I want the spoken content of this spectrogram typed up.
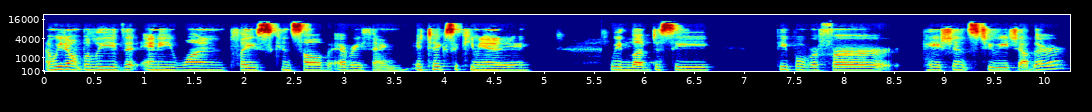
and we don't believe that any one place can solve everything. It takes a community. We'd love to see people refer patients to each other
